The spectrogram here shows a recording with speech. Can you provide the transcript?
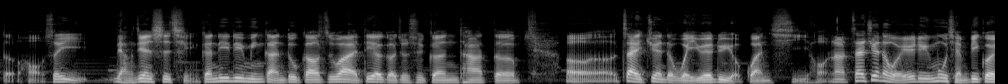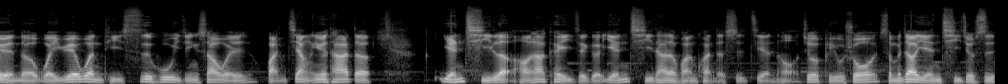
的哈，所以两件事情跟利率敏感度高之外，第二个就是跟它的呃债券的违约率有关系哈。那债券的违约率，目前碧桂园的违约问题似乎已经稍微缓降，因为它的。延期了哈，它可以这个延期它的还款的时间哈，就比如说什么叫延期，就是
